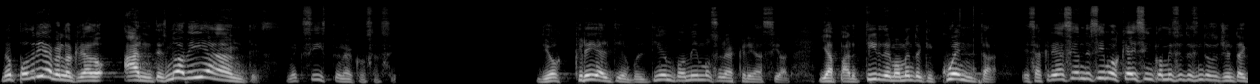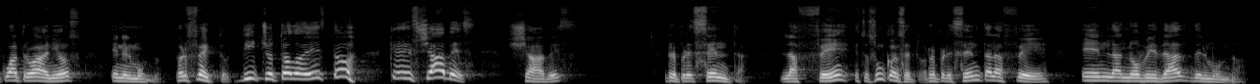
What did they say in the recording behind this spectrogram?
No podría haberlo creado antes, no había antes. No existe una cosa así. Dios crea el tiempo, el tiempo mismo es una creación. Y a partir del momento que cuenta esa creación, decimos que hay 5.784 años en el mundo. Perfecto. Dicho todo esto, ¿qué es Chávez? Chávez representa la fe, esto es un concepto, representa la fe en la novedad del mundo.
